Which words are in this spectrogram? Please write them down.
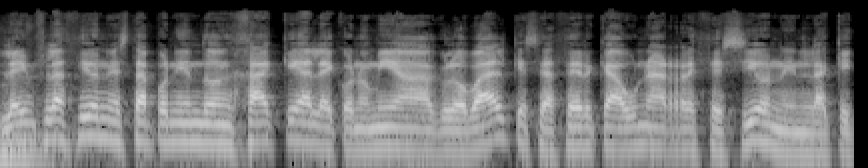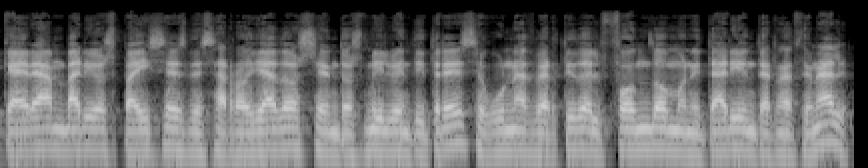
La inflación está poniendo en jaque a la economía global, que se acerca a una recesión en la que caerán varios países desarrollados en 2023, según ha advertido el Fondo Monetario Internacional.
